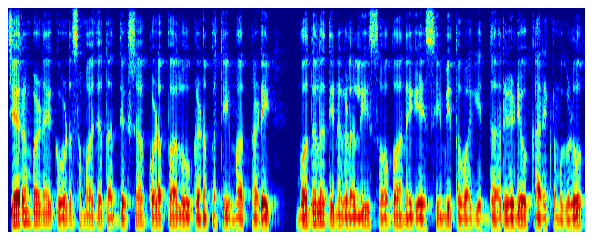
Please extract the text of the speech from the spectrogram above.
ಚೇರಂಬಣೆ ಗೌಡ ಸಮಾಜದ ಅಧ್ಯಕ್ಷ ಕೊಡಪಾಲು ಗಣಪತಿ ಮಾತನಾಡಿ, ಮೊದಲ ದಿನಗಳಲ್ಲಿ ಸೋಬಾನೆಗೆ ಸೀಮಿತವಾಗಿದ್ದ ರೇಡಿಯೋ ಕಾರ್ಯಕ್ರಮಗಳು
